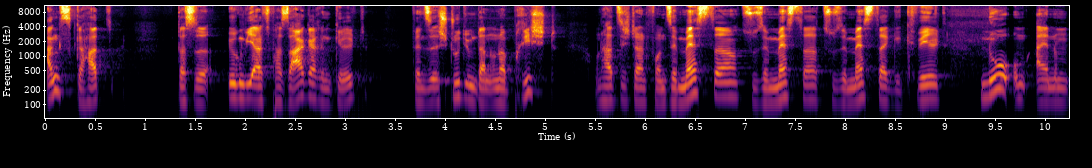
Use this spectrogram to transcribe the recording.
Angst gehabt, dass sie irgendwie als Versagerin gilt, wenn sie das Studium dann unterbricht und hat sich dann von Semester zu Semester zu Semester gequält, nur um einem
